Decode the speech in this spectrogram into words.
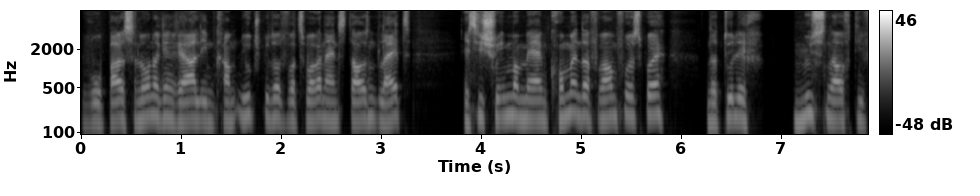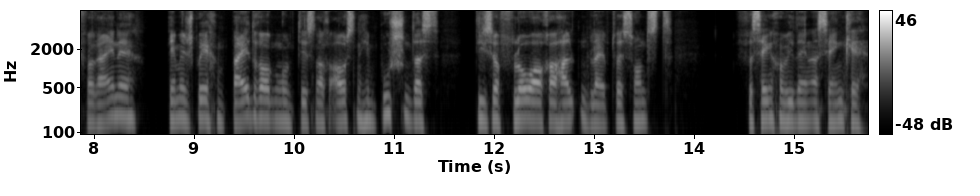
wo Barcelona gegen Real im Camp Nou gespielt hat, vor 92.000 Leuten. Es ist schon immer mehr im Kommen der Frauenfußball. Natürlich müssen auch die Vereine dementsprechend beitragen und das nach außen hin pushen, dass dieser Flow auch erhalten bleibt, weil sonst versenken wir wieder in einer Senke.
